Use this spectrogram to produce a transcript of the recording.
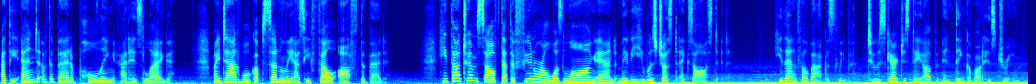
at the end of the bed, pulling at his leg. My dad woke up suddenly as he fell off the bed. He thought to himself that the funeral was long and maybe he was just exhausted. He then fell back asleep, too scared to stay up and think about his dream.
